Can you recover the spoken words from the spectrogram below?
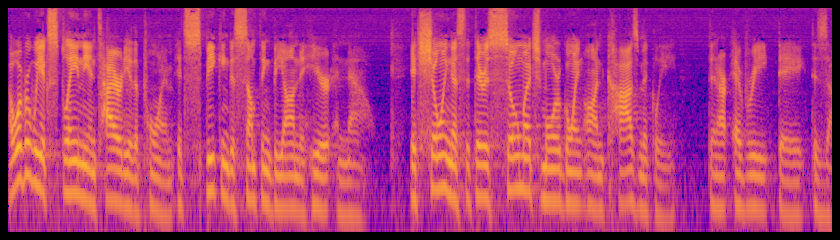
However, we explain the entirety of the poem, it's speaking to something beyond the here and now. It's showing us that there is so much more going on cosmically than our everyday desires.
